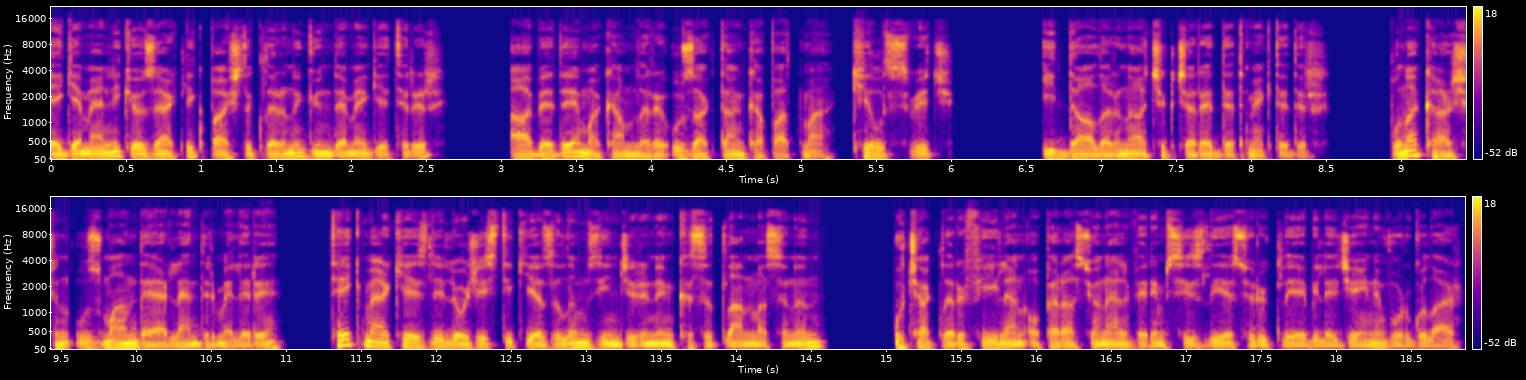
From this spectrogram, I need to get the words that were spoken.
egemenlik özellik başlıklarını gündeme getirir, ABD makamları uzaktan kapatma, kill switch, iddialarını açıkça reddetmektedir. Buna karşın uzman değerlendirmeleri, tek merkezli lojistik yazılım zincirinin kısıtlanmasının, uçakları fiilen operasyonel verimsizliğe sürükleyebileceğini vurgular.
